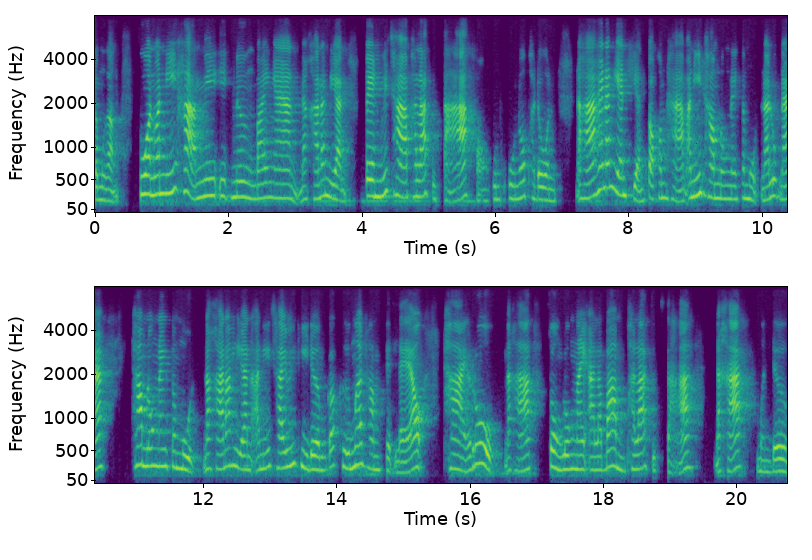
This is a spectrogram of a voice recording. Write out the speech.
ลเมือง ส่วนวันนี้ค่ะมีอีกหนึ่งใบงานนะคะนักเรียนเป็นวิชาพละศึกษาของคุณครูนพดลนะคะ ให้นักเรียนเขียนตอบคำถาม อันนี้ทำลงในสมุดนะลูกนะทำลงในสมุดนะคะ นักเรียนอันนี้ใช้วิธีเดิมก็คือเมื่อทำเสร็จแล้ว ถ่ายรูปนะคะ ส่งลงในอัลบั้มพละศึกษานะคะ เหมือนเดิม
